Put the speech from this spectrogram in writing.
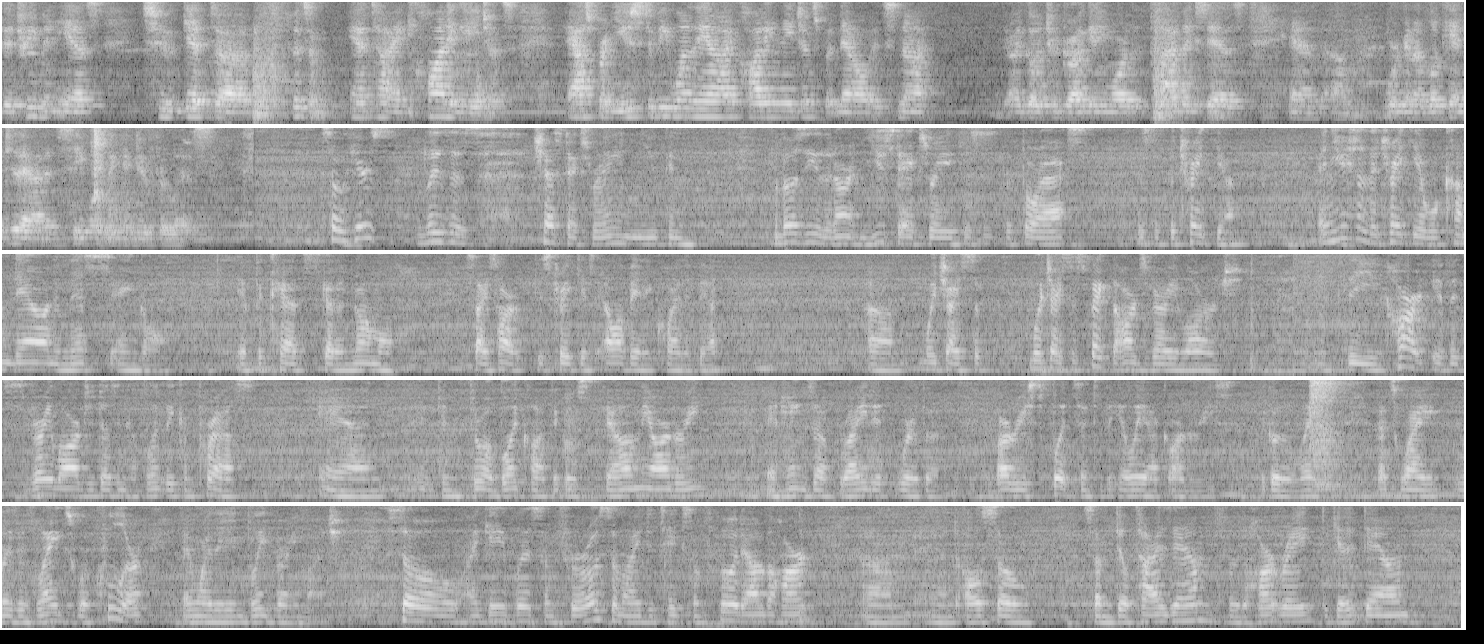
the treatment is to get uh, put some anti-clotting agents. Aspirin used to be one of the anti-clotting agents, but now it's not a go-to drug anymore. The Plavix is, and um, we're going to look into that and see what we can do for Liz. So here's Liz's chest x-ray and you can for those of you that aren't used to x-rays this is the thorax this is the trachea and usually the trachea will come down in this angle if the cat's got a normal size heart this trachea is elevated quite a bit um, which I which I suspect the heart's very large the heart if it's very large it doesn't completely compress and it can throw a blood clot that goes down the artery and hangs up right at where the artery splits into the iliac arteries that go to the legs. That's why Liz's legs were cooler and why they didn't bleed very much. So I gave Liz some furosemide to take some fluid out of the heart um, and also some diltiazem for the heart rate to get it down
